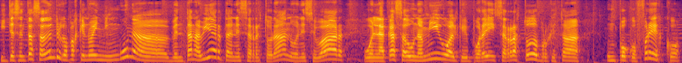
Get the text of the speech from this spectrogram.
y, te sentás adentro y capaz que no hay ninguna ventana abierta en ese restaurante o en ese bar o en la casa de un amigo al que por ahí cerrás todo porque está un poco fresco.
